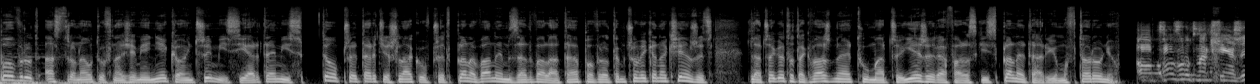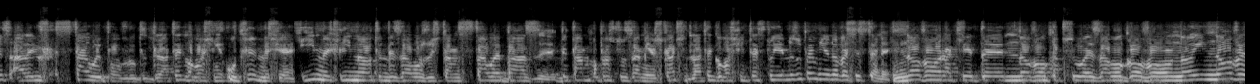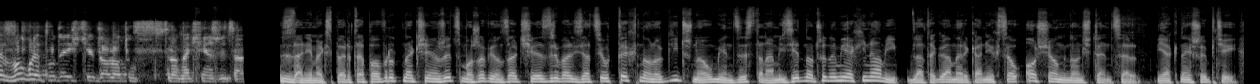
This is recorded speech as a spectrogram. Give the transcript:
Powrót astronautów na Ziemię nie kończy misji Artemis. To przetarcie szlaków przed planowanym za dwa lata powrotem człowieka na Księżyc. Dlaczego to tak ważne, tłumaczy Jerzy Rafalski z Planetarium w Toruniu. O powrót na Księżyc, ale już stały powrót. Dlatego właśnie uczymy się i myślimy o tym, by założyć tam stałe bazy, by tam po prostu zamieszkać. Dlatego właśnie testujemy zupełnie nowe systemy. Nową rakietę, nową kapsułę załogową, no i nowe w ogóle podejście do lotów w stronę Księżyca. Zdaniem eksperta powrót na Księżyc może wiązać się z rywalizacją technologiczną między Stanami Zjednoczonymi a Chinami. Dlatego Amerykanie chcą osiągnąć ten cel jak najszybciej.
